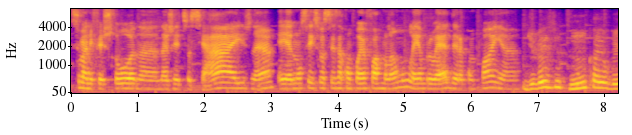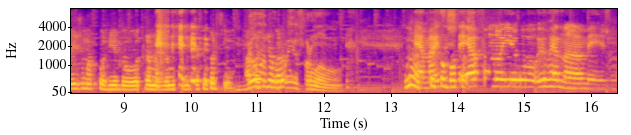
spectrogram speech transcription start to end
se manifestou na, nas redes sociais, né? É, não sei se vocês acompanham a Fórmula 1, não lembro. O Éder acompanha? De vez em nunca eu vejo uma corrida ou outra, mas eu não sei pra quem torcer. Não de agora... a Fórmula 1. Não, é mais o bota... Stefano e o, e o Renan mesmo.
